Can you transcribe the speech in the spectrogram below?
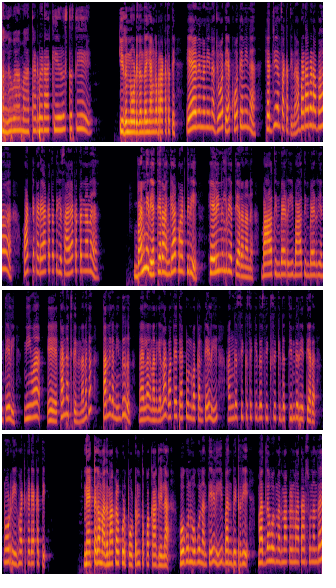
ಕಲ್ಲುವ ಮಾತಾಡ್ಬೇಡ ಕೇಳಿಸ್ತತಿ ಇದನ್ನ ನೋಡಿದಂದ ಹೆಂಗ ಬರಾಕತ್ತತಿ? ಏ ನಿನ್ನ ನಿನ್ನ ಜೋತಿ ಯಾಕೆ ಹೋತೆ ನೀನ ಹೆಜ್ಜೆ ಅನ್ಸಾಕತ್ತಿನ? ಬಡ ಬಡ ಬಾ ಹೊಟ್ಟೆ ಕಡೆ ಹಾಕತ್ತಿಲ್ಲ ಸಾಯಾಕತ್ತ ನಾನು. ಬನ್ನಿರಿ ಎತ್ಯಾರ ಹಂಗ್ಯಾಕ್ ಮಾಡ್ತೀರಿ? ಹೇಳಿನಿಲ್ರಿ ಎತ್ಯಾರ ನಾನು. ಬಾ ತಿನ್ಬೇಡ್ರಿ ಬಾ ತಿನ್ಬೇಡ್ರಿ ಅಂತೇಳಿ. ನೀವ, ಏ, ಕಣ್ಣು ಹಚ್ತೀನಿ ನನಗೆ. ತನಗ ನಿಂದಿರು. ನಾ ಎಲ್ಲ, ನನಗೆಲ್ಲ ಗೊತ್ತೈತೆ ಎಟ್ಟು ಉಣ್ಬೇಕಂತೇಳಿ. ಹಂಗ ಸಿಕ್ಕ ಸಿಕ್ಕಿದ ಸಿಕ್ಕ ಸಿಕ್ಕಿದ ತಿಂದ್ರಿ ಎತ್ಯಾರ ನೋಡ್ರಿ, ಹೊಟ್ಟೆ ಕಡಿಯಾಕತ್ತಿ ನೆಟ್ಟಗ ಮದುಮಕ್ಕಳು ಕೂಡ ಫೋಟೋನ್ ತಗೋಕಾಗ್ಲಿಲ್ಲ ಹೋಗುನ್ ಹೋಗುನ್ ಅಂತೇಳಿ ಬಂದ್ಬಿಟ್ರಿ. ಮೊದ್ಲ ಹೋಗಿ ಮದುಮಕ್ಕಳು ಮಾತಾಡ್ಸುನಂದ್ರೆ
